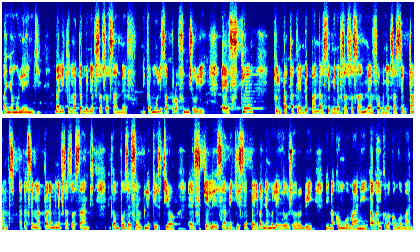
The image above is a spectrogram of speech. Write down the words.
banyamulengi balikamata 1969 nikamuuliza prof. Njoli eske tulipataka independance 1969 au 1970 akasema hapana 1960 nikampoze simple question eske les amis qui s'appellent banyamulengi aujourd'hui ni bakongomani au haiko bakongomani?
